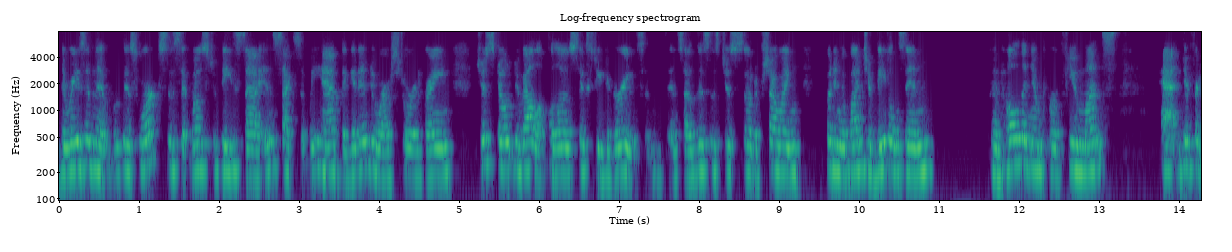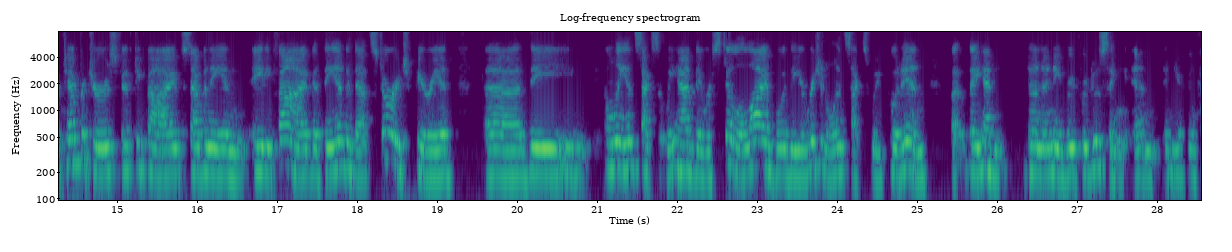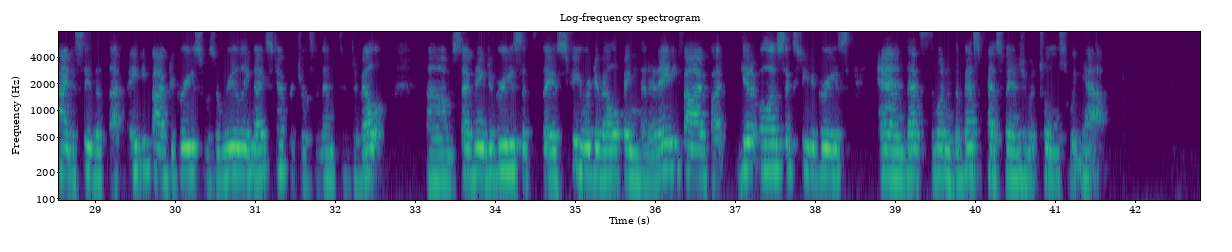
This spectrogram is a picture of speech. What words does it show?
the reason that this works is that most of these uh, insects that we have that get into our stored grain just don't develop below 60 degrees. And, and so this is just sort of showing putting a bunch of beetles in and holding them for a few months at different temperatures 55 70 and 85 at the end of that storage period uh, the only insects that we had they were still alive were the original insects we put in but they hadn't done any reproducing. And, and you can kind of see that that 85 degrees was a really nice temperature for them to develop. Um, 70 degrees, it's, there's fewer developing than at 85, but get it below 60 degrees, and that's one of the best pest management tools we have.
